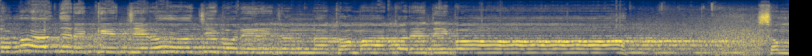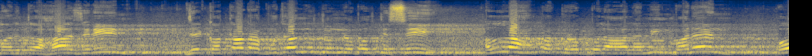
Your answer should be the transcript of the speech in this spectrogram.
তোমাদেরকে চিরজীবনের জন্য ক্ষমা করে দিব। সম্মানিত হাজরিন যে কথাটা বোঝানোর জন্য বলতেছি, আল্লাহ পাকরবুল আলমিন বলেন, ও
